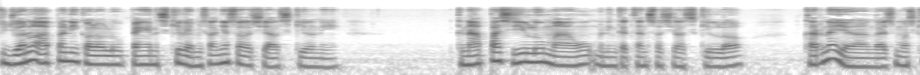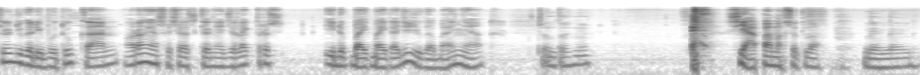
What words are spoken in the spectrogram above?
tujuan lo apa nih kalau lu pengen skill ya? Misalnya social skill nih. Kenapa sih lu mau meningkatkan social skill lo? Karena ya nggak semua skill juga dibutuhkan. Orang yang social skillnya jelek terus hidup baik-baik aja juga banyak. Contohnya? Siapa maksud lo nggak nggak nggak.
